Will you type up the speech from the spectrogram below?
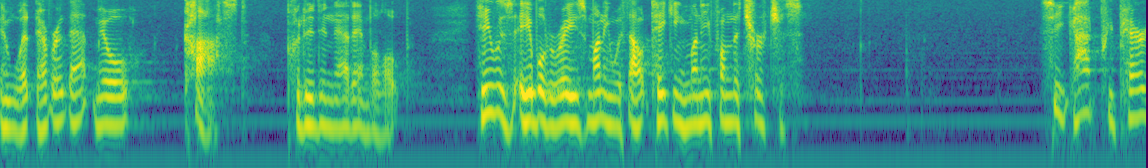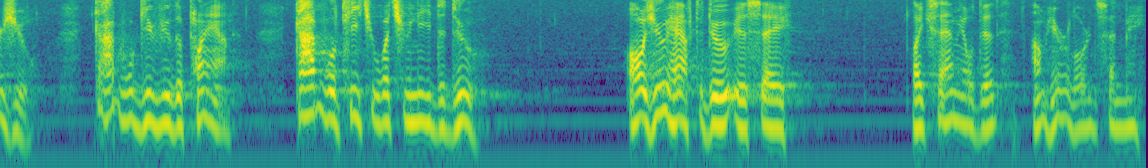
And whatever that meal cost, put it in that envelope. He was able to raise money without taking money from the churches. See, God prepares you. God will give you the plan. God will teach you what you need to do. All you have to do is say, like Samuel did, I'm here, Lord, send me.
